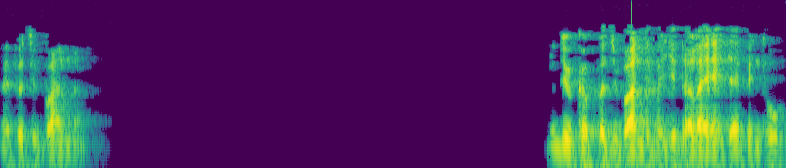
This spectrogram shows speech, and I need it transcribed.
ในปัจจุบันมันอยู่กับปัจจุบันที่ไม่ยึดอะไรให้ใจเป็นทุกข์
